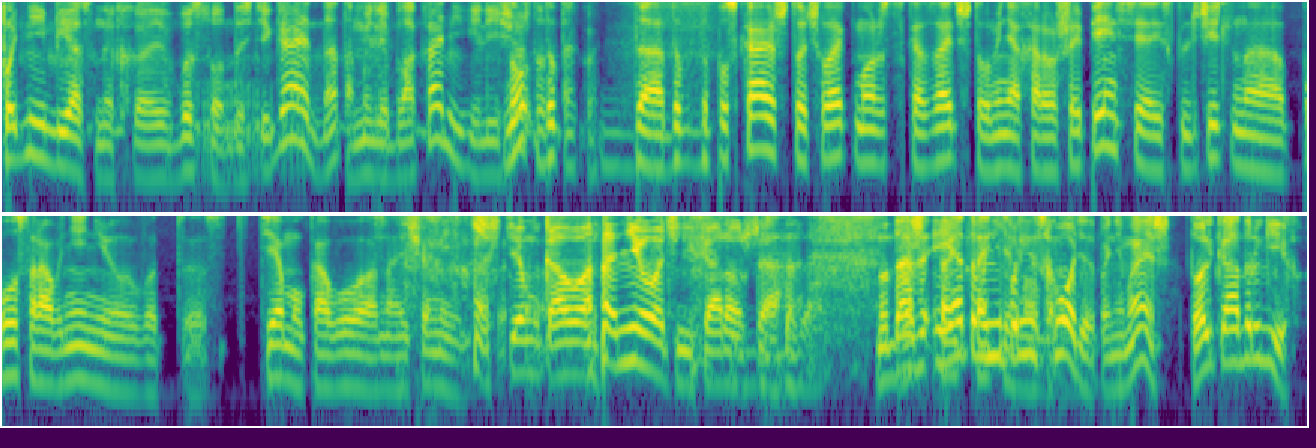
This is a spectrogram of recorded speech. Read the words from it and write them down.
поднебесных э, высот достигает, да, там или блокадник, или еще ну, что-то доп- такое. Да, допускаю, что человек может сказать, что у меня хорошая пенсия исключительно по сравнению вот с тем, у кого она еще меньше. С тем, у кого она не очень хорошая. Да, да. Но даже и этого не происходит, понимаешь? Только о других.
